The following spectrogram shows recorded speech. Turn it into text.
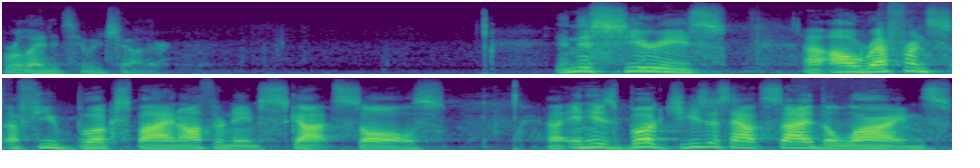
related to each other. In this series, uh, I'll reference a few books by an author named Scott Sauls. Uh, in his book, Jesus Outside the Lines,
